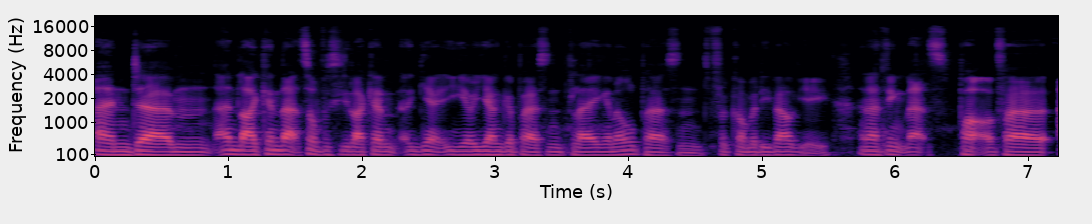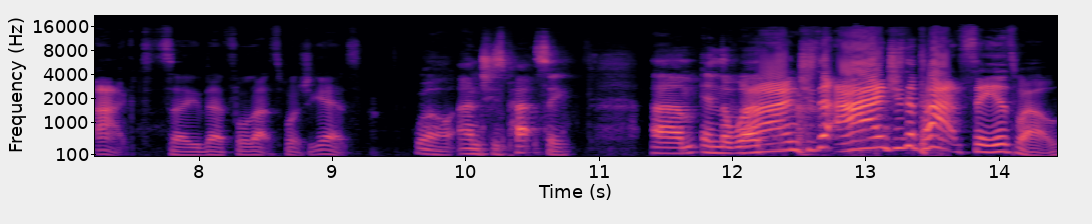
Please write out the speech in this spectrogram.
And um and like and that's obviously like a, a, a younger person playing an old person for comedy value, and I think that's part of her act. So therefore, that's what she gets. Well, and she's Patsy. Um, in the work And she's a and she's a patsy as well.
